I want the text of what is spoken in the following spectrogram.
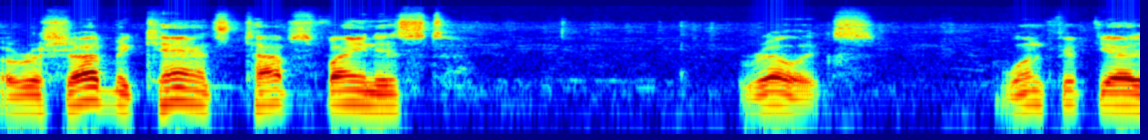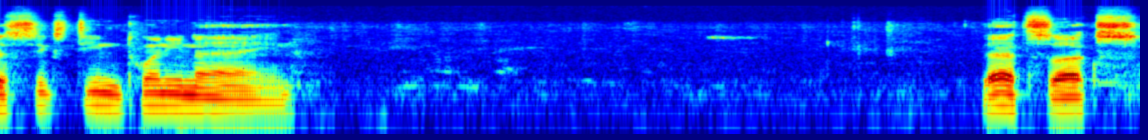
Rashad McCants Topps Finest Relics. 150 out of 1629. That sucks.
